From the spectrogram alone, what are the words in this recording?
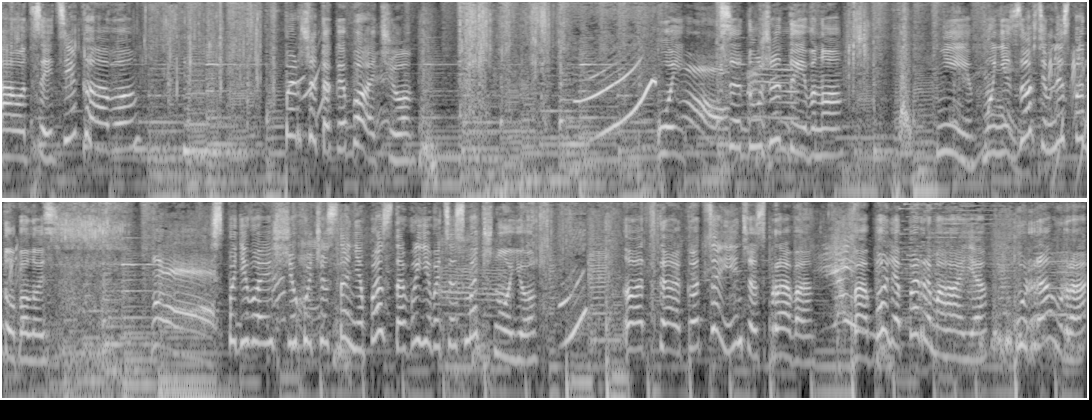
А оце цікаво. Вперше таке бачу. Ой, це дуже дивно. Ні, мені зовсім не сподобалось. Сподіваюсь, що хоч остання паста виявиться смачною. От так, оце інша справа. Бабуля перемагає. Ура, ура!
